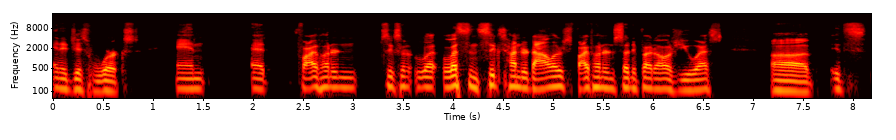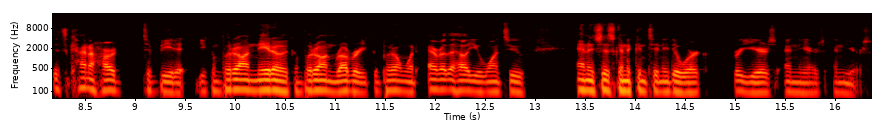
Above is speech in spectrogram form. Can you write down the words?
and it just works. And at 500 600 less than 600 dollars 575 dollars us uh it's it's kind of hard to beat it. You can put it on nato you can put it on rubber you can put it on whatever the hell you want to and it's just going to continue to work for years and years and years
